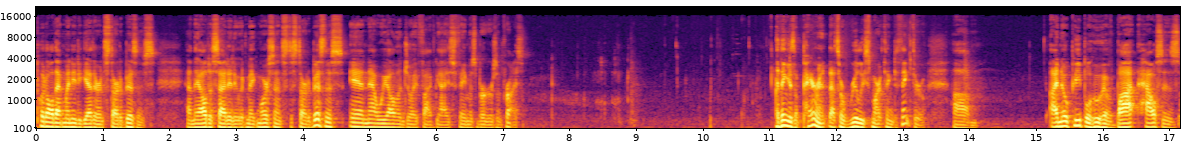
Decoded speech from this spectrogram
put all that money together and start a business. And they all decided it would make more sense to start a business, and now we all enjoy Five Guys' famous burgers and fries. I think as a parent, that's a really smart thing to think through. Um, I know people who have bought houses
